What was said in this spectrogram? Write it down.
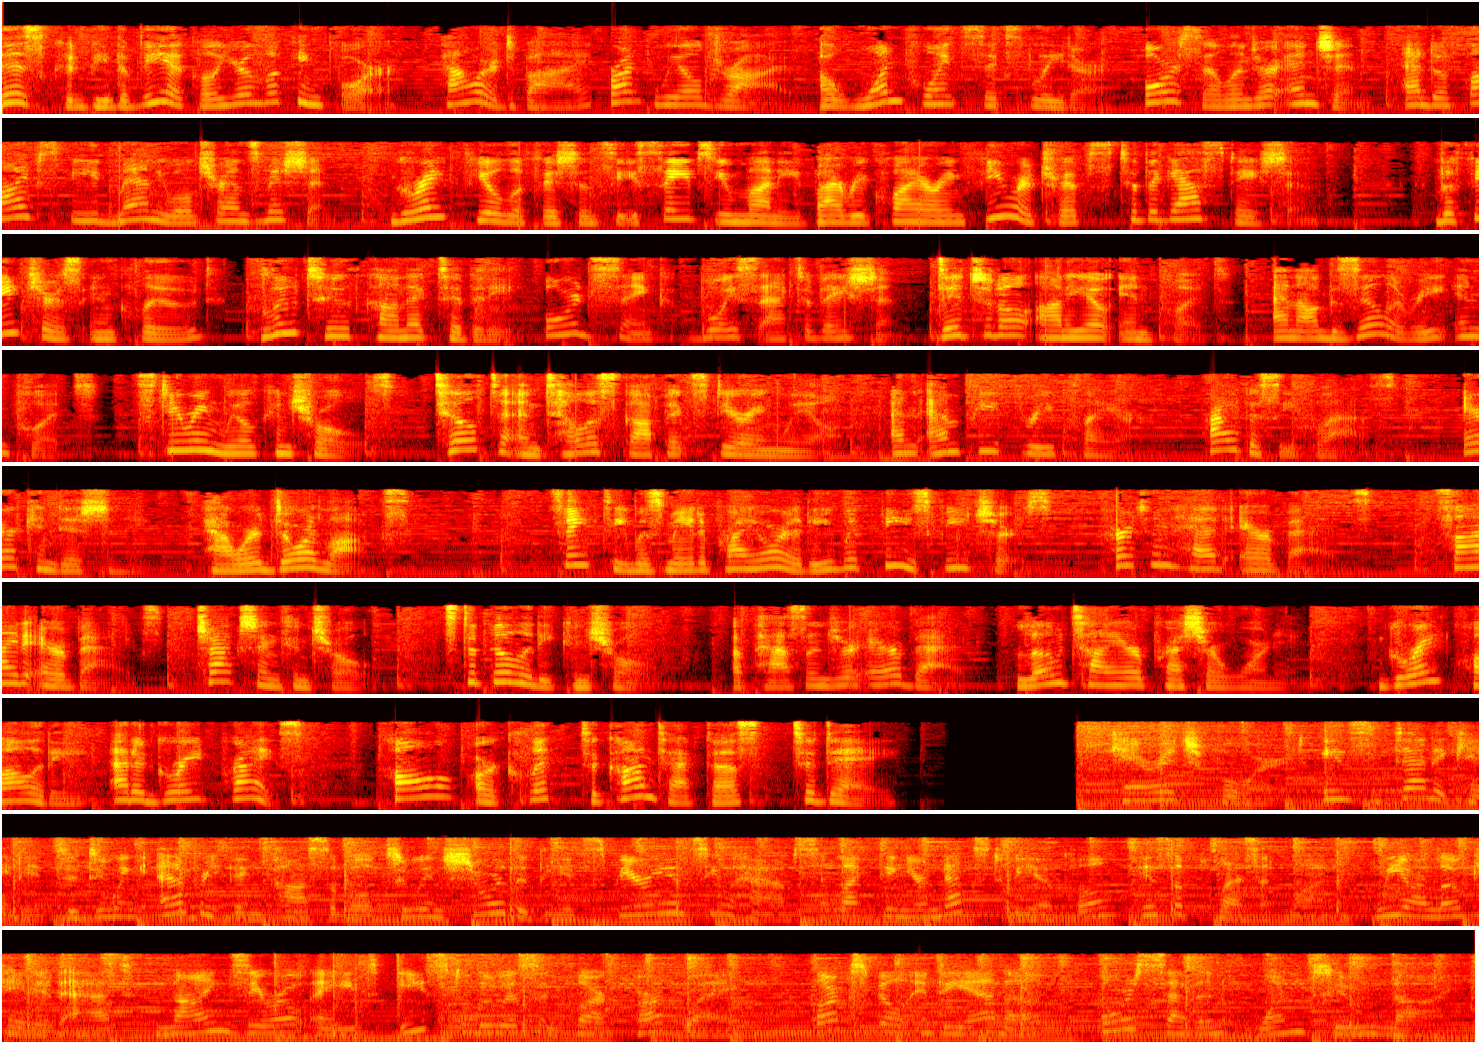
This could be the vehicle you're looking for. Powered by front-wheel drive, a 1.6-liter four-cylinder engine, and a five-speed manual transmission. Great fuel efficiency saves you money by requiring fewer trips to the gas station. The features include Bluetooth connectivity, Ford Sync voice activation, digital audio input, an auxiliary input, steering wheel controls, tilt and telescopic steering wheel, an MP3 player, privacy glass, air conditioning, power door locks. Safety was made a priority with these features. Curtain head airbags, side airbags, traction control, stability control, a passenger airbag, low tire pressure warning. Great quality at a great price. Call or click to contact us today. Carriage Ford is dedicated to doing everything possible to ensure that the experience you have selecting your next vehicle is a pleasant one. We are located at 908 East Lewis and Clark Parkway, Clarksville, Indiana 47129.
